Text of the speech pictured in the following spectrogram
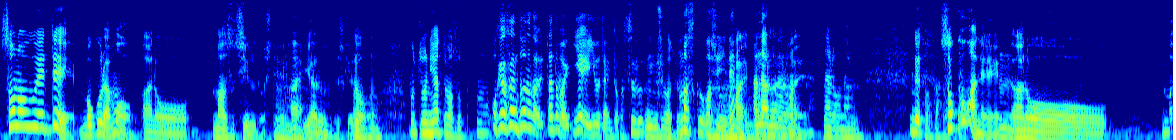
その上で僕らもあのマウスシールドしてはい。やるんですけうんど、普通にやってます、うん。お客さんどうなんか例えば家へ言うたりとかする。うん、しますよ。マスク越しにね、はい。あなるほどなるほど、はい。なるほどなるほど。でそこはね、うん。あのーま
